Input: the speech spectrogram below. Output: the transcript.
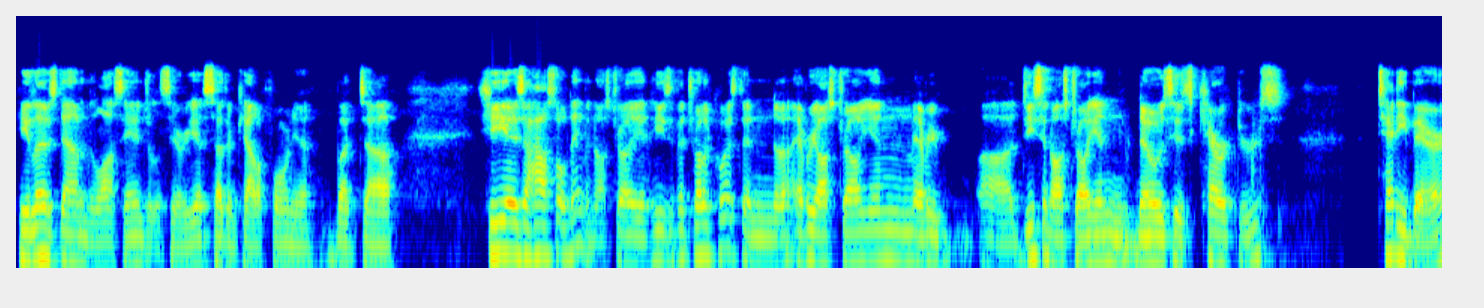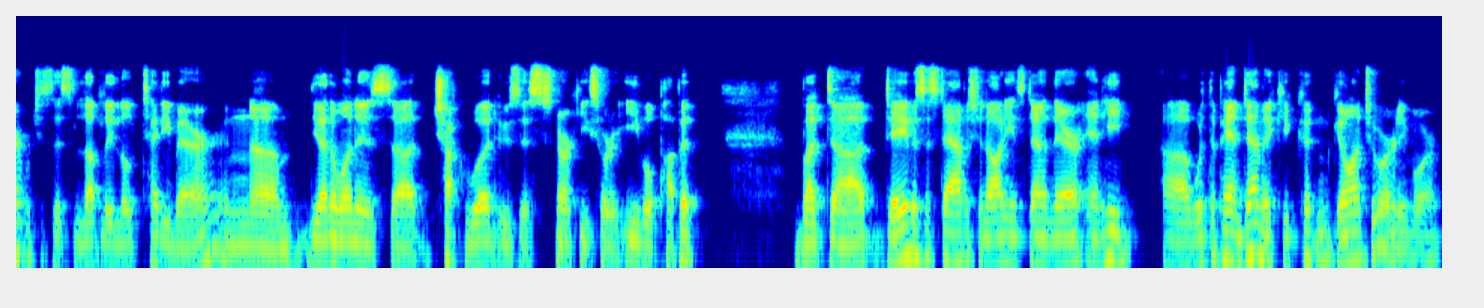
He lives down in the Los Angeles area, Southern California, but uh, he is a household name in Australia, and he's a ventriloquist, and uh, every Australian, every decent Australian knows his characters Teddy Bear, which is this lovely little teddy bear, and um, the other one is uh, Chuck Wood, who's this snarky sort of evil puppet. But uh, Dave has established an audience down there, and he, uh, with the pandemic, he couldn't go on tour anymore,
